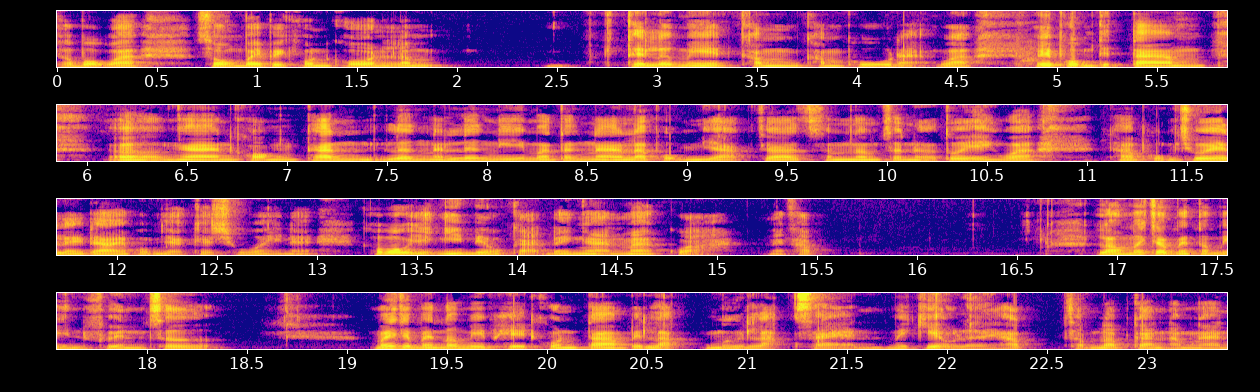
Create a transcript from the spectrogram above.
เขาบอกว่าส่งไปเป็นคนๆแล้ว เทเลเมดคำคำพูดอะว่าเฮ้ยผมติดตามงานของท่านเรื่องนั้นเรื่องนี้มาตั้งนานแล้วผมอยากจะนำเสนอตัวเองว่า ถ้าผมช่วยอะไรได้ ผมอยากจะช่วยนะเขาบอกอย่างนี้มีโอกาสได้งานมากกว่านะครับ เราไม่จำเป็นต้องเป็นอินฟลูเอนเซอร์ไม่จำเป็นต้องมีเพจคนตามเป็นหลักหมื่นหลักแสนไม่เกี่ยวเลยครับสำหรับการทำงาน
